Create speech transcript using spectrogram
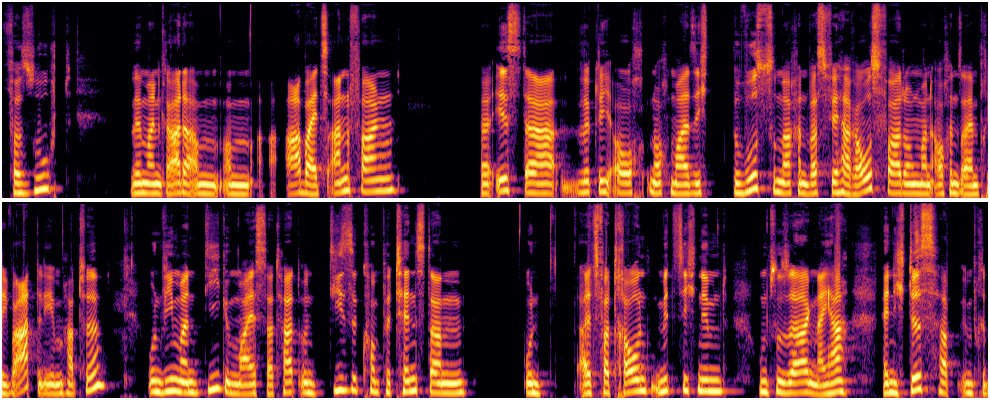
versucht, wenn man gerade am, am Arbeitsanfang äh, ist, da wirklich auch nochmal sich bewusst zu machen, was für Herausforderungen man auch in seinem Privatleben hatte und wie man die gemeistert hat und diese Kompetenz dann und als Vertrauen mit sich nimmt, um zu sagen, naja, wenn ich das hab im, Pri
